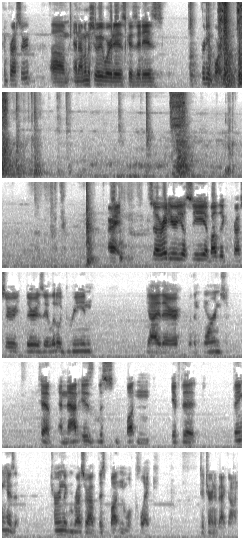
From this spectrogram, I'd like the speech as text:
compressor. Um, and I'm going to show you where it is because it is pretty important. All right, so right here you'll see above the compressor, there is a little green guy there with an orange tip, and that is this button if the thing has turned the compressor off, this button will click to turn it back on.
